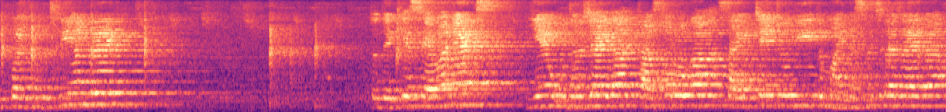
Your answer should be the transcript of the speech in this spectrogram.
equal to three hundred तो देखिए सेवन एक्स ये उधर जाएगा ट्रांसफ़र होगा साइड चेंज होगी तो माइनस में चला जाएगा।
